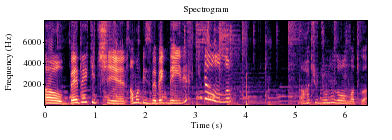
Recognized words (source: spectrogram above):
Oh, bebek için. Ama biz bebek değiliz ki de alalım. Daha çocuğumuz olmadı.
